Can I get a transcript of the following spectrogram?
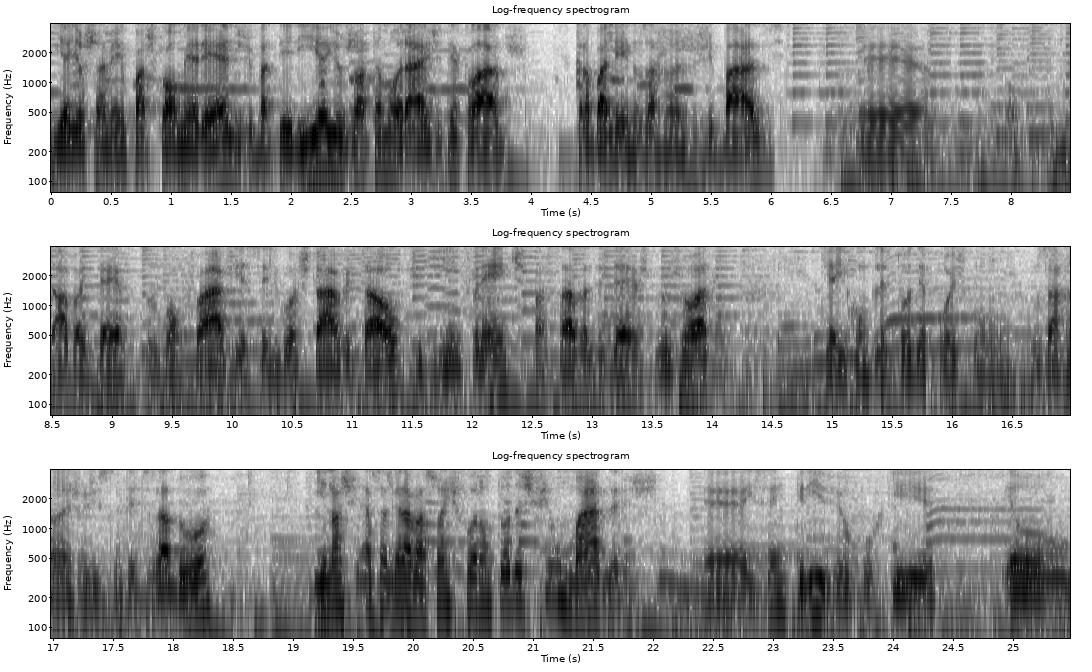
E aí eu chamei o Pascoal Meirelles de bateria e o J. Moraes de teclados. Trabalhei nos arranjos de base. É, dava a ideia para o Bonfá, via se ele gostava e tal, seguia em frente, passava as ideias para o Jota, que aí completou depois com os arranjos de sintetizador. E nós, essas gravações foram todas filmadas. É, isso é incrível, porque eu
